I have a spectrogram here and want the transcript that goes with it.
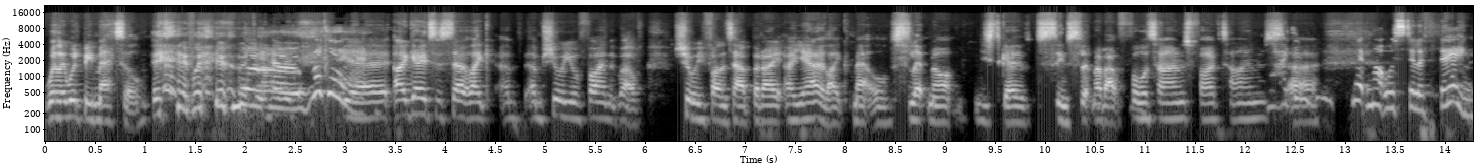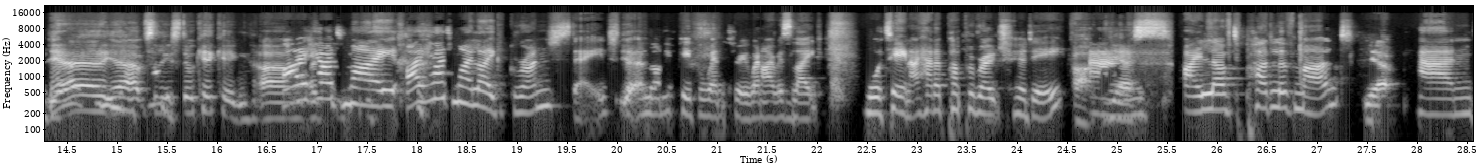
well, it would be metal. It would- it would be no heavy. would it Yeah, I go to so like I'm, I'm sure you'll find that. Well, sure you find this out, but I, I yeah like metal, Slipknot. Used to go see Slipknot about four times, five times. I didn't Uh, Slipknot was still a thing. Yeah, yeah, absolutely, still kicking. Um, I had my I had my like grunge stage that Yeah. a lot of people went through when I was like 14. I had a Papa Roach hoodie. oh, and yes, I loved Puddle of Mudd yeah, and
